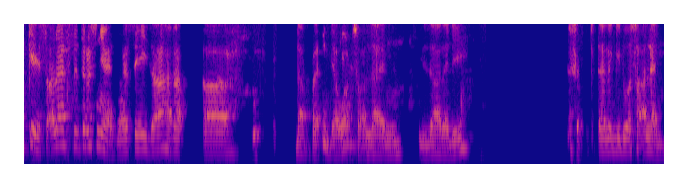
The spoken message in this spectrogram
Okey, soalan seterusnya. Terima kasih Iza harap uh, dapat menjawab soalan Iza tadi. Kita lagi dua soalan.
